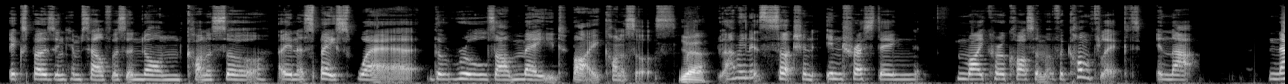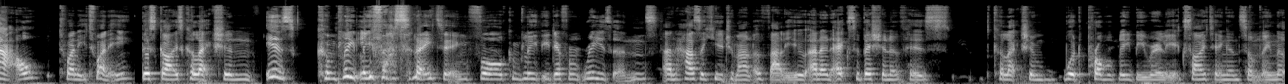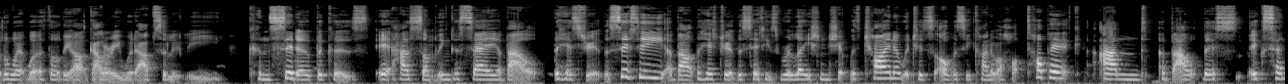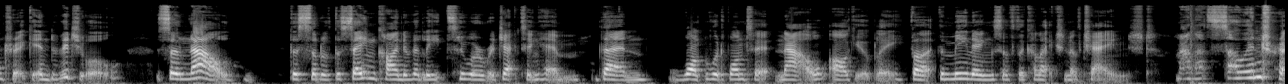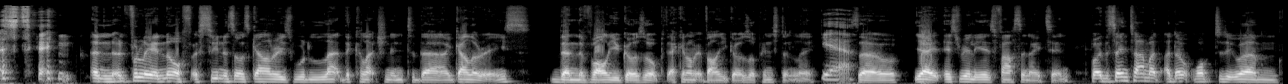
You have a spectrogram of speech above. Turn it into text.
exposing himself as a non connoisseur in a space where the rules are made by connoisseurs. Yeah. I mean, it's such an interesting microcosm of a conflict in that now, 2020, this guy's collection is completely fascinating for completely different reasons and has a huge amount of value and an exhibition of his collection would probably be really exciting and something that the Whitworth or the art gallery would absolutely consider because it has something to say about the history of the city, about the history of the city's relationship with China, which is obviously kind of a hot topic, and about this eccentric individual. So now the sort of the same kind of elites who are rejecting him then want would want it now, arguably. But the meanings of the collection have changed. Man, that's so interesting. And, and funnily enough, as soon as those galleries would let the collection into their galleries, then the value goes up, the economic value goes up instantly. Yeah. So yeah, it really is fascinating. But at the same time, I, I don't want to do. Um,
